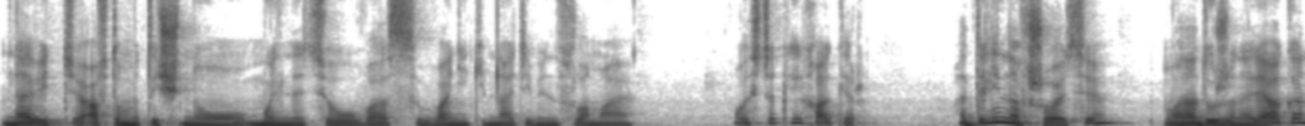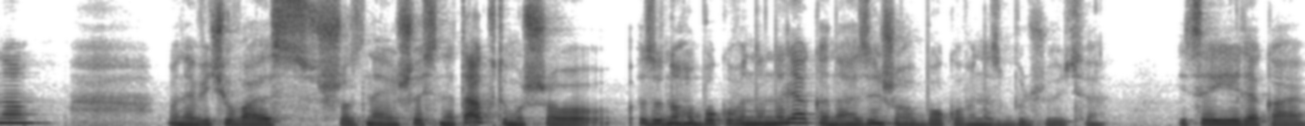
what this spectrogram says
Навіть автоматичну мильницю у вас в ванній кімнаті він зламає. Ось такий хакер. Аделіна в шоці, вона дуже налякана. Вона відчуває, що з нею щось не так, тому що з одного боку вона налякана, а з іншого боку вона збуджується. І це її лякає.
